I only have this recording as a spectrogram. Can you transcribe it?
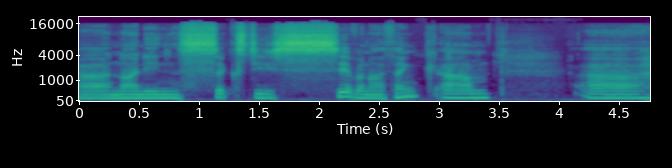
uh, 1967, I think. Um, uh,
